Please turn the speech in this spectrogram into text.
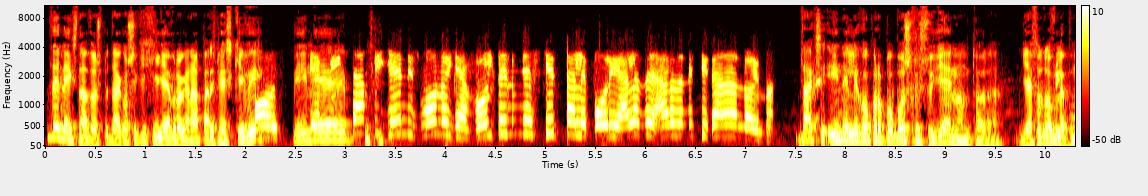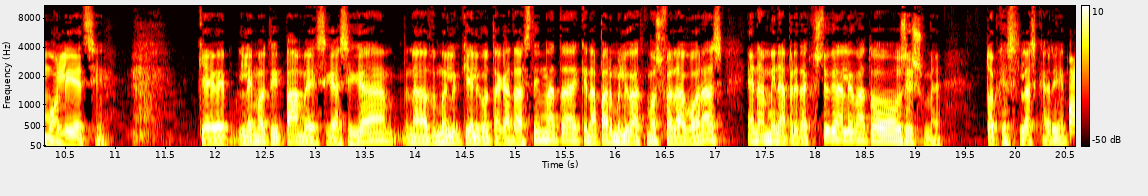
δεν έχεις να δώσεις 500 και 1000 ευρώ για να πάρεις μια συσκευή. Όχι. Και επίσης, αν πηγαίνεις μόνο για βόλτα, είναι μια σκέτη ταλαιπωρία, αλλά δεν- άρα δεν έχει και κανένα νόημα. Εντάξει, είναι λίγο προπομπός Χριστουγέννων τώρα. Γι' αυτό το βλέπουμε όλοι έτσι. Και λέμε ότι πάμε σιγά σιγά να δούμε λίγο- και λίγο τα καταστήματα και να πάρουμε λίγο ατμόσφαιρα αγοράς. Ένα μήνα πριν τα Χριστούγεννα, λίγο να το ζήσουμε. Το πιασε λάσκαρη. Θα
